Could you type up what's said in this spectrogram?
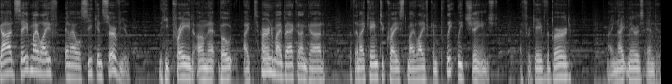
God, save my life, and I will seek and serve you. He prayed on that boat. I turned my back on God but then I came to Christ, my life completely changed. I forgave the bird, my nightmares ended.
